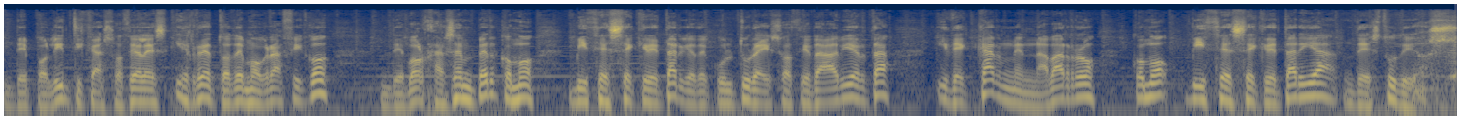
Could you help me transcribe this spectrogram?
de Políticas Sociales y Reto Demográfico, de Borja Semper como vicesecretario de Cultura y Sociedad Abierta y de Carmen Navarro como vicesecretaria de Estudios.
